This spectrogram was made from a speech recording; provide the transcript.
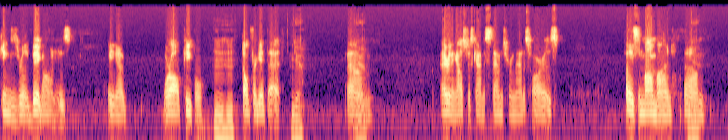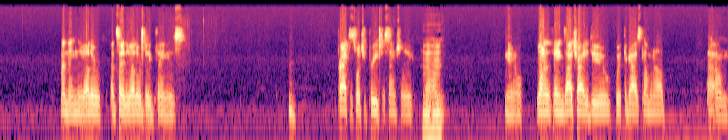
Kings is really big on is, you know, we're all people. mm-hmm. Don't forget that. Yeah. Um, Everything else just kind of stems from that, as far as, at least in my mind. Um, And then the other, I'd say the other big thing is practice what you preach, essentially. Mhm. Um, you know, one of the things I try to do with the guys coming up um,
